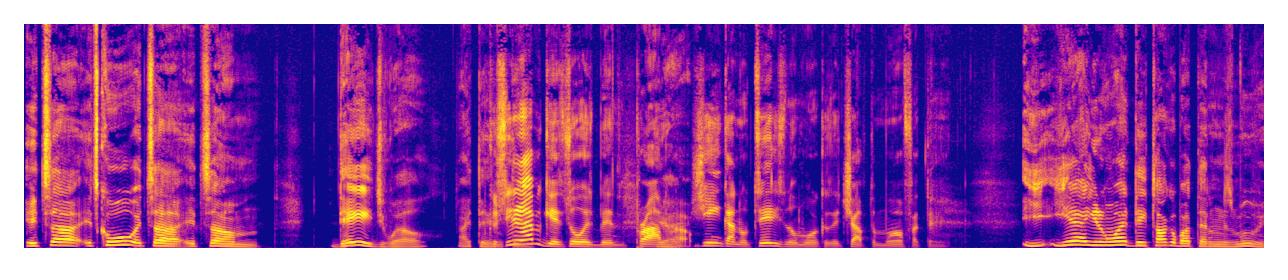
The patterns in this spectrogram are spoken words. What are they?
It's uh, it's cool. It's uh, it's um, they age well. I think. Christina Applegate's always been proper. Yeah. She ain't got no titties no more because they chopped them off. I think. Yeah, you know what? They talk about that in this movie.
